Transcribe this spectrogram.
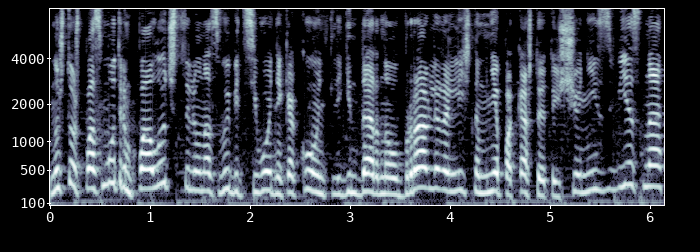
Ну что ж, посмотрим, получится ли у нас выбить сегодня какого-нибудь легендарного бравлера. Лично мне пока что это еще неизвестно.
